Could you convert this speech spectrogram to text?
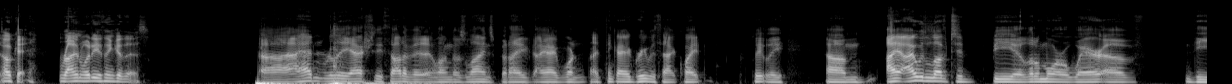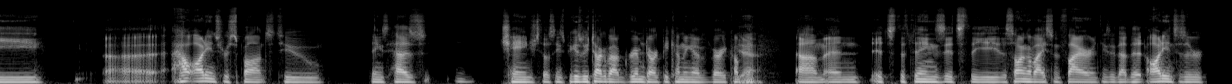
Okay, Ryan, what do you think of this? Uh, I hadn't really actually thought of it along those lines, but I I, I, want- I think I agree with that quite completely. Um, I, I would love to be a little more aware of the uh, how audience response to things has changed those things because we talk about grimdark becoming a very company. Um, and it's the things, it's the the Song of Ice and Fire and things like that that audiences are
